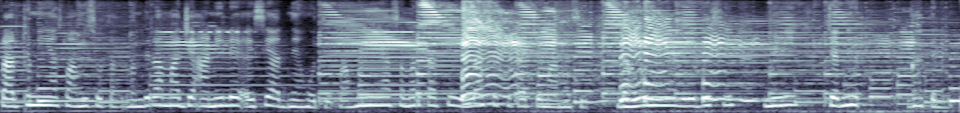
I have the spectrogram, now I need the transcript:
प्रार्थनीया स्वामी स्वतः. मंदिरा माझे आणिले ऐसी आज्ञा होती. पाहुनिया समर्थाची उल्हास सुताचे मानसी. धावनीय वेदेशी मिळी चरणी घातली.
